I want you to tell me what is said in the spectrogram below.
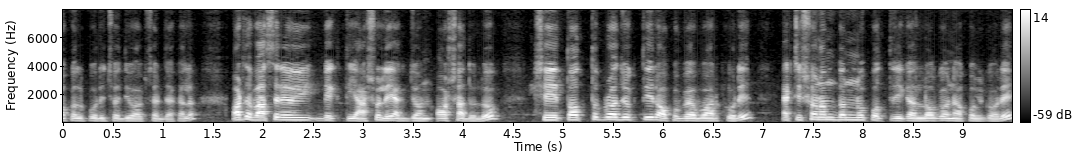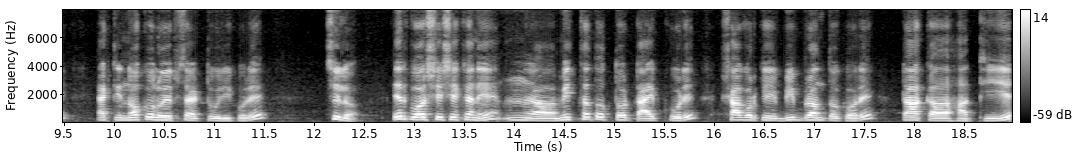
নকল পরিচয় দিয়ে ওয়েবসাইট দেখাল? অর্থাৎ বাসের ওই ব্যক্তি আসলে একজন অসাধু লোক, সে তথ্য প্রযুক্তির অপব্যবহার করে একটি স্বনামধন্য পত্রিকার লগো নকল করে একটি নকল ওয়েবসাইট তৈরি করে ছিল। এরপর সে সেখানে মিথ্যা তত্ত্ব টাইপ করে সাগরকে বিভ্রান্ত করে টাকা হাতিয়ে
